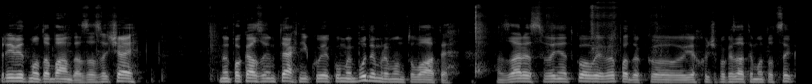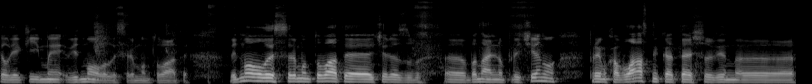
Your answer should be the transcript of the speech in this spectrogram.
Привіт, мотобанда. Зазвичай ми показуємо техніку, яку ми будемо ремонтувати. Зараз винятковий випадок. Я хочу показати мотоцикл, який ми відмовились ремонтувати. Відмовились ремонтувати через е, банальну причину примха власника, те, що він е,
